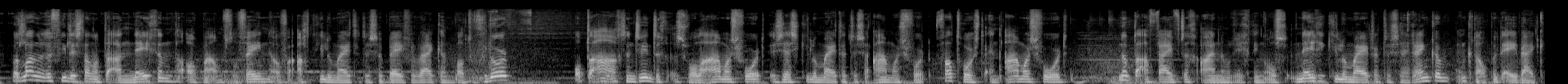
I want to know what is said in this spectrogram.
Wat langere files staan op de A9, Alkmaar-Amstelveen... over 8 kilometer tussen Beverwijk en Batuverdorp. Op de A28 Zwolle-Amersfoort, 6 kilometer tussen Amersfoort, Vathorst en Amersfoort. En op de A50 Arnhem richting Os, 9 kilometer tussen Renkum en Knooppunt Ewijk.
